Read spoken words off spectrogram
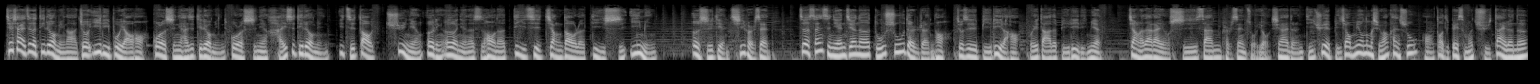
接下来这个第六名啊，就屹立不摇哈，过了十年还是第六名，过了十年还是第六名，一直到去年二零二二年的时候呢，第一次降到了第十一名，二十点七 percent。这三十年间呢，读书的人哈，就是比例了哈，回答的比例里面降了大概有十三 percent 左右。现在的人的确比较没有那么喜欢看书哦，到底被什么取代了呢？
